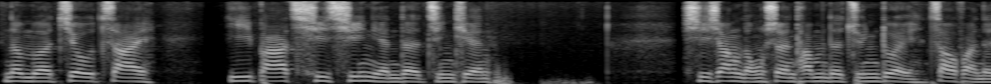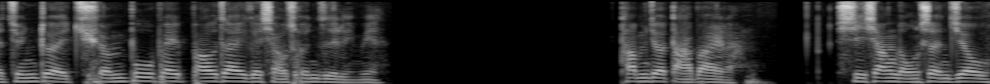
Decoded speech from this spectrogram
那么就在一八七七年的今天，西乡隆盛他们的军队，造反的军队全部被包在一个小村子里面，他们就打败了，西乡隆盛就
